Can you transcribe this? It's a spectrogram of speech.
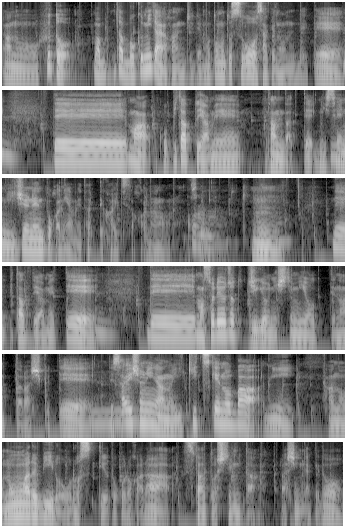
あのふと、まあ、多分僕みたいな感じでもともとすごいお酒飲んでて、うん。でまあこうピタッとやめたんだって2020年とかにやめたって書いてたかな、コロナの時そう。うん。でピタッとやめて、うんで、まあ、それをちょっと事業にしてみようってなったらしくて、うん。で最初にねあの行きつけのバーにあのノンアルビールを卸すっていうところからスタートしてみたらしいんだけど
